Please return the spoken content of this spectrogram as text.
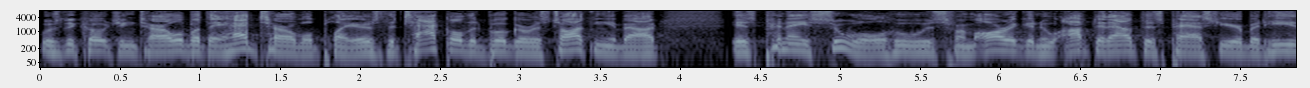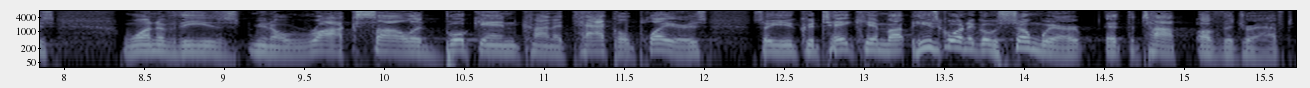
was the coaching terrible, but they had terrible players. The tackle that Booger is talking about is Penei Sewell, who is from Oregon, who opted out this past year, but he's one of these, you know, rock solid bookend kind of tackle players. So you could take him up. He's going to go somewhere at the top of the draft.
